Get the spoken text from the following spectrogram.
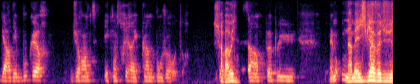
garder Booker, Durant et construire avec plein de bons joueurs autour ah bah oui. Ça un peu plus. Mais bon. Non mais Ishbia veut du.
